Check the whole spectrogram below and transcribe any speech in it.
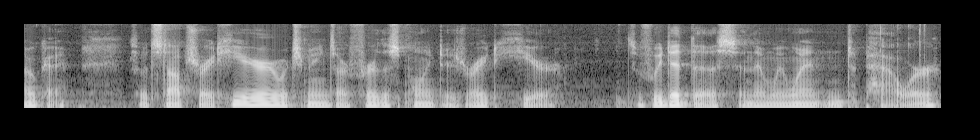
Okay, so it stops right here, which means our furthest point is right here. So if we did this and then we went into power,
